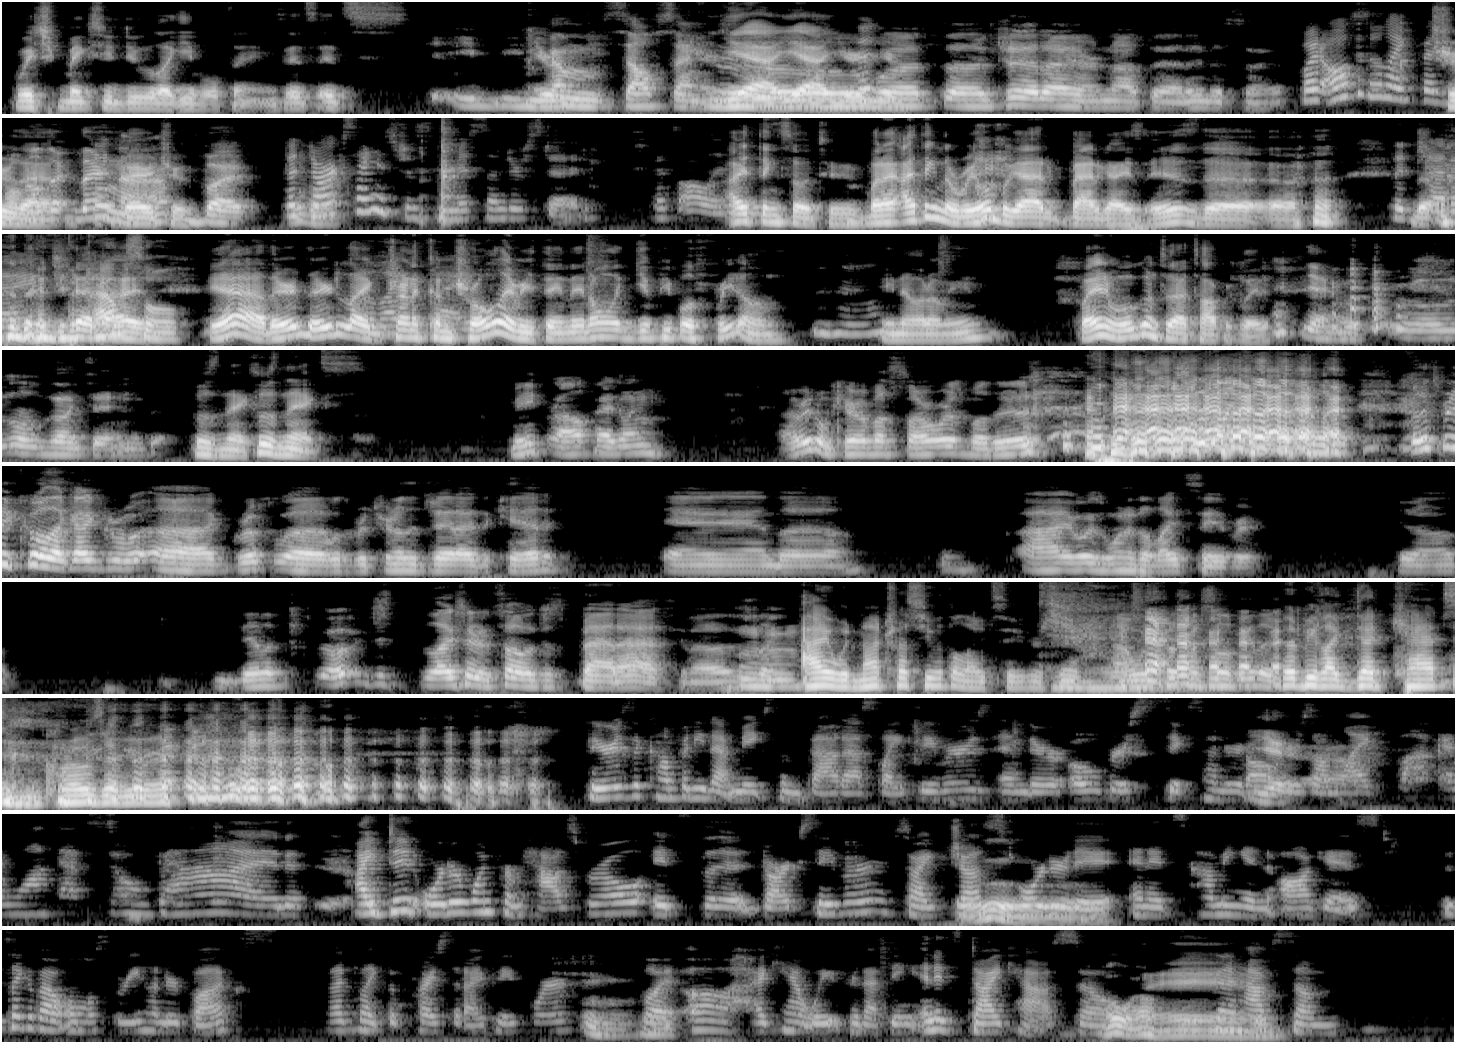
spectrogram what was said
which makes you do like evil things it's it's You, you You're- become self-centered. Yeah, yeah, you're- you're- But the Jedi are not that innocent. but also like the True Well, that. they're, they're The- not, Very true. but the dark side is just misunderstood that's all it is I think so too, but I, I think the real bad bad guys is the uh, the the, Jedi the The council. Yeah, they're they're like The trying to light side. control everything. They don't like give people freedom. Mhm. You know what I mean? But anyway, we'll go into that topic later. yeah, we'll, we'll, we'll go into it in a bit. Who's next? Who's next? Me? Ralph Edwin. I really don't care about Star Wars, but it but it's pretty cool. Like I grew uh grew up uh, with Return of the Jedi as a kid, and uh, I always wanted a lightsaber. You know, they look oh, just the lightsaber itself is just badass. You know, it's Mhm. I would not trust you with a lightsaber. I wouldn't trust myself either. There'd be like dead cats and crows everywhere. There is a company that makes some badass lightsabers, and they're over six hundred dollars. Yeah. I'm like, fuck, I want that so bad. I did order one from Hasbro. It's the dark saber, so I just Ooh. ordered it, and it's coming in August. It's like about almost three hundred bucks. That's like the price that I pay for. it. Mhm. But oh, I can't wait for that thing, and it's die cast, so oh wow. it's gonna have some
